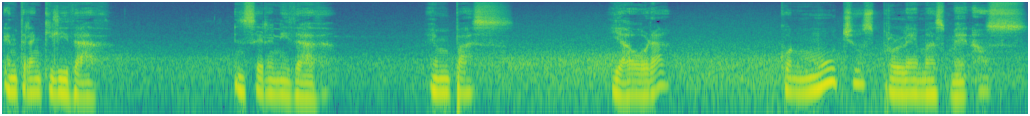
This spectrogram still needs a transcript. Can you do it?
en tranquilidad en serenidad, en paz y ahora con muchos problemas menos.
